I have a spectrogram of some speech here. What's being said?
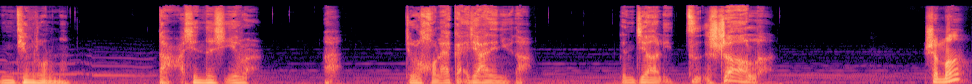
你听说了吗？大新的媳妇儿，啊，就是后来改嫁那女的，跟家里自杀了。什么？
